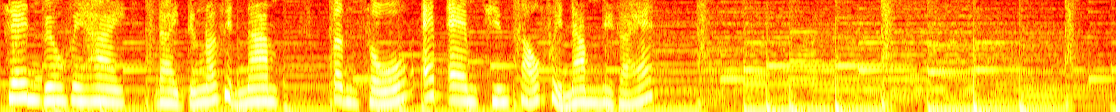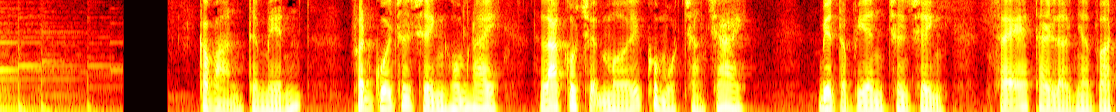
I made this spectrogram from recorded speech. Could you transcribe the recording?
trên VOV2 Đài Tiếng nói Việt Nam, tần số FM 96,5 MHz. Các bạn thân mến, phần cuối chương trình hôm nay là câu chuyện mới của một chàng trai. Biên tập viên chương trình sẽ thay lời nhân vật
